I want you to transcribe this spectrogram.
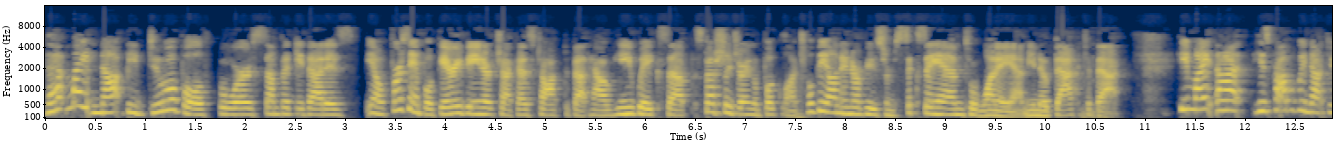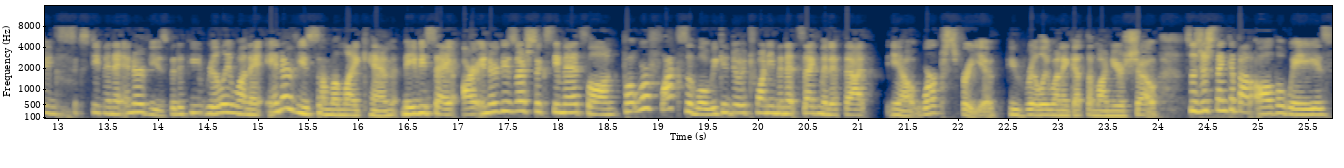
that might not be doable for somebody that is, you know, for example, Gary Vaynerchuk has talked about how he wakes up, especially during a book launch, he'll be on interviews from 6 a.m. to 1 a.m., you know, back to back. He might not, he's probably not doing 60 minute interviews, but if you really want to interview someone like him, maybe say, our interviews are 60 minutes long, but we're flexible. We can do a 20 minute segment if that, you know, works for you, if you really want to get them on your show. So just think about all the ways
